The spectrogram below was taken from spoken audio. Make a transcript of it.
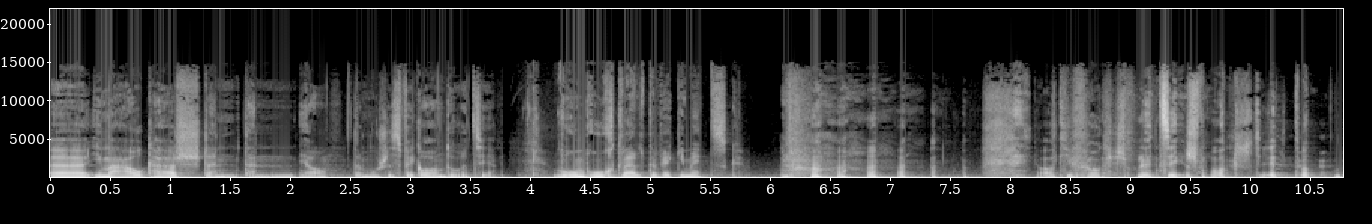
äh, im Auge hast, dann, dann, ja, dann musst du es vegan durchziehen. Warum braucht die Welt eine Vegimetzg? Ja, die Frage ist mir nicht zuerst mal gestellt worden.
